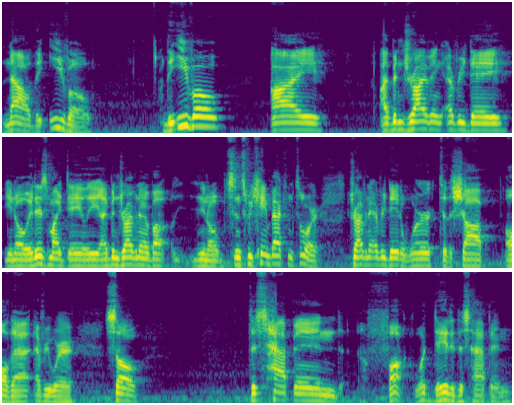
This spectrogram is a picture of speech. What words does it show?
Now the Evo, the Evo, I I've been driving every day. You know, it is my daily. I've been driving it about you know since we came back from tour, driving it every day to work, to the shop, all that, everywhere. So this happened fuck, what day did this happen?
